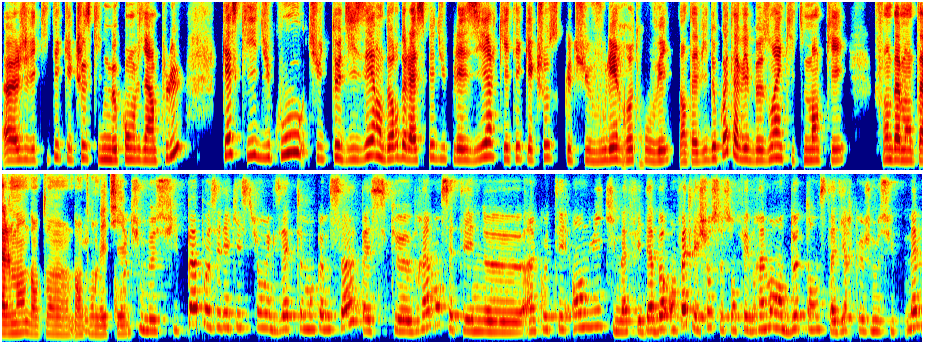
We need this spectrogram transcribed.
je vais quitter quelque chose qui ne me convient plus. Qu'est-ce qui, du coup, tu te disais en dehors de l'aspect du plaisir, qui était quelque chose que tu voulais retrouver dans ta vie? De quoi tu avais besoin et qui te manquait? Fondamentalement dans ton, dans ton métier Je ne me suis pas posé les questions exactement comme ça parce que vraiment c'était un côté ennui qui m'a fait d'abord. En fait, les choses se sont fait vraiment en deux temps, c'est-à-dire que je ne me suis même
